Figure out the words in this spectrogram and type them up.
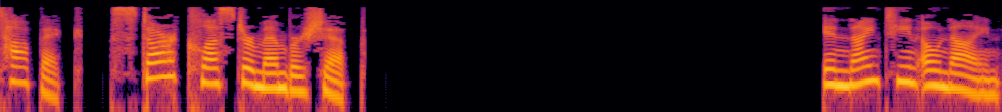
Topic. Star Cluster membership In 1909,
